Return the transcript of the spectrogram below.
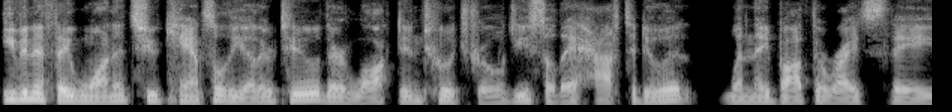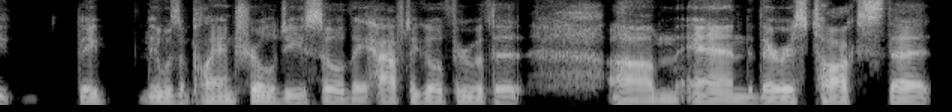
Even if they wanted to cancel the other two, they're locked into a trilogy, so they have to do it. When they bought the rights, they they it was a planned trilogy, so they have to go through with it. Um, and there is talks that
